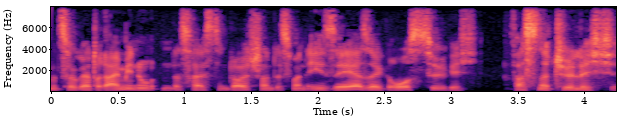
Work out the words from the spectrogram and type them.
Zeitlimit sogar drei Minuten. Das heißt, in Deutschland ist man eh sehr, sehr großzügig, was natürlich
